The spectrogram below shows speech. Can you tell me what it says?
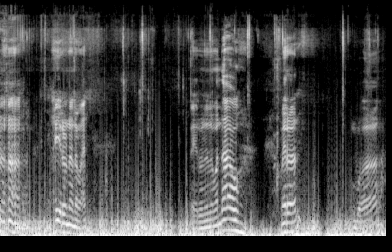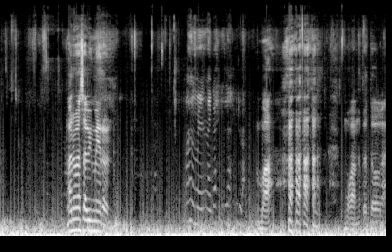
Mayroon na naman. Mayroon na naman daw. Meron? Ba? Ano masabing meron? Ah, may nagahila-hila. Ba? Mukhang totoo nga.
